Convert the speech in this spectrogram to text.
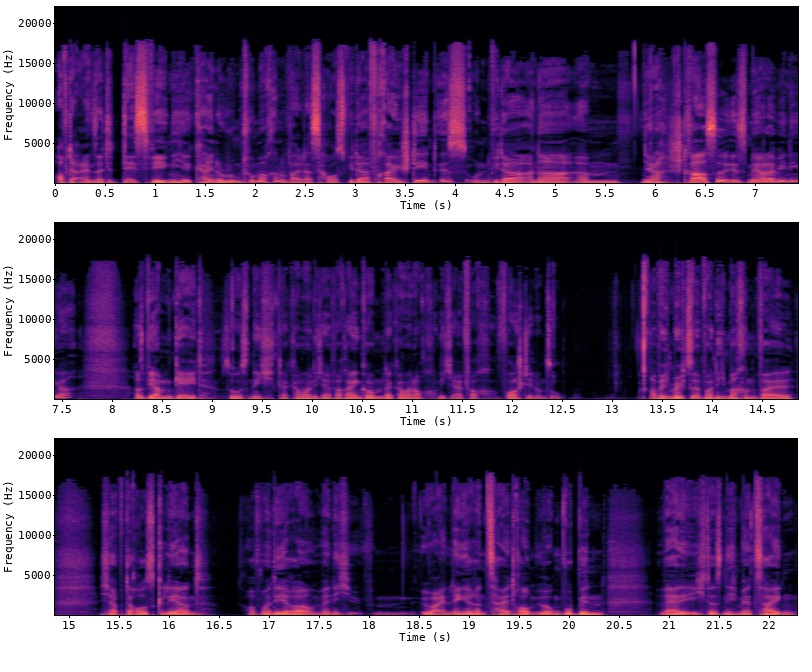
auf der einen Seite deswegen hier keine Roomtour machen, weil das Haus wieder freistehend ist und wieder an einer ähm, ja, Straße ist, mehr oder weniger. Also wir haben ein Gate, so ist nicht. Da kann man nicht einfach reinkommen, da kann man auch nicht einfach vorstehen und so. Aber ich möchte es einfach nicht machen, weil ich habe daraus gelernt auf Madeira und wenn ich mm, über einen längeren Zeitraum irgendwo bin, werde ich das nicht mehr zeigen,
